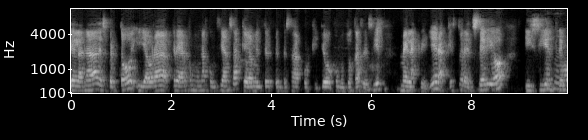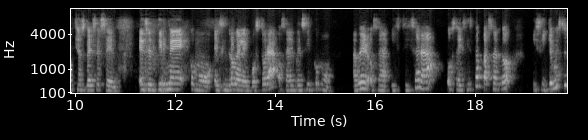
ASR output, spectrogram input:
de la nada despertó y ahora crear como una confianza que obviamente empezaba porque yo, como tocas decir, me la creyera, que esto era en serio y sí entré muchas veces en, en, sentirme como el síndrome de la impostora, o sea, en decir como, a ver, o sea, ¿y si será? O sea, ¿y si está pasando? Y si yo me estoy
